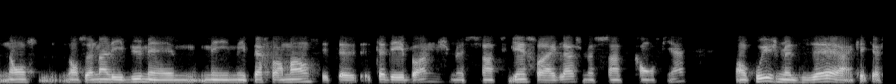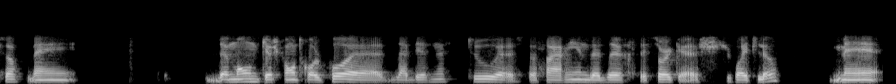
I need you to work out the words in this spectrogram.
non, non seulement les buts, mais mes, mes performances étaient, étaient, des bonnes. Je me suis senti bien sur la glace, je me suis senti confiant. Donc oui, je me disais en quelque sorte, ben de monde que je contrôle pas euh, de la business tout, euh, ça sert à rien de dire c'est sûr que je vais être là. Mais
